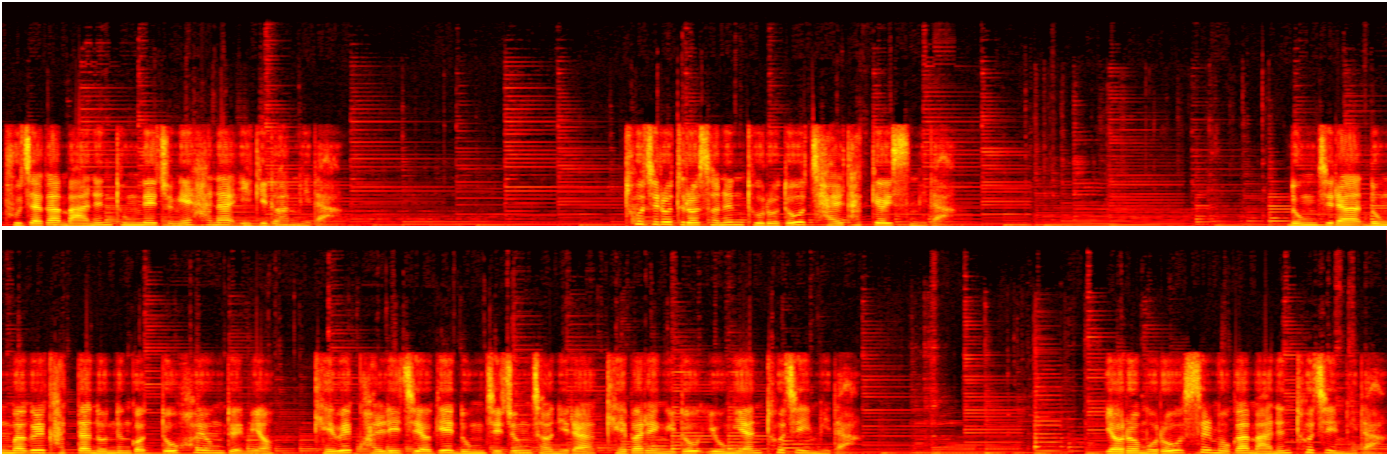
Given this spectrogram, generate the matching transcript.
부자가 많은 동네 중에 하나이기도 합니다. 토지로 들어서는 도로도 잘 닦여 있습니다. 농지라 농막을 갖다 놓는 것도 허용되며 계획 관리 지역의 농지 중 전이라 개발 행위도 용이한 토지입니다. 여러모로 쓸모가 많은 토지입니다.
